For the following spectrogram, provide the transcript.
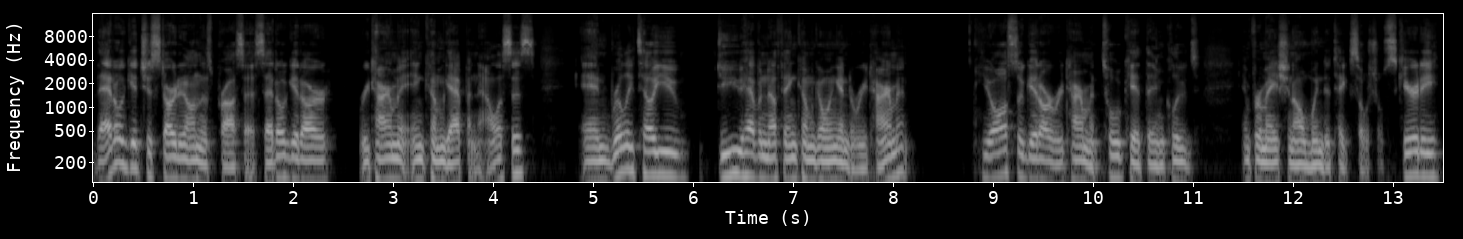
That'll get you started on this process. That'll get our retirement income gap analysis and really tell you do you have enough income going into retirement? You also get our retirement toolkit that includes information on when to take Social Security,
